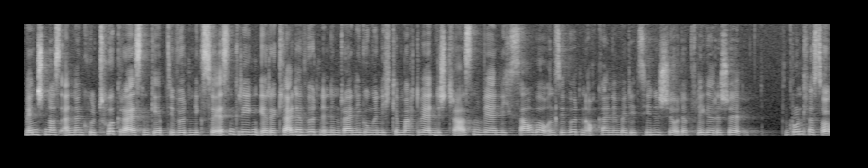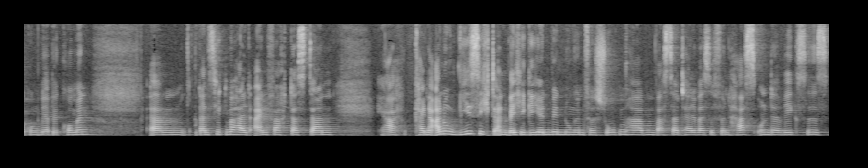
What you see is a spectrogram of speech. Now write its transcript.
Menschen aus anderen Kulturkreisen gäbe. Die würden nichts zu essen kriegen, ihre Kleider würden in den Reinigungen nicht gemacht werden, die Straßen wären nicht sauber und sie würden auch keine medizinische oder pflegerische Grundversorgung mehr bekommen. Ähm, dann sieht man halt einfach, dass dann ja, keine Ahnung, wie sich dann welche Gehirnwindungen verschoben haben, was da teilweise für ein Hass unterwegs ist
